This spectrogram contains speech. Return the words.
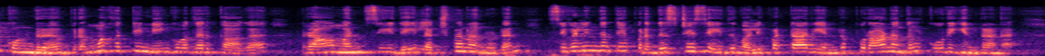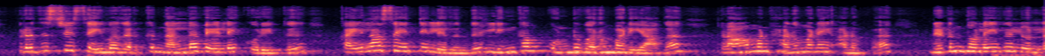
கொன்ற பிரம்மஹத்தி நீங்குவதற்காக ராமன், சீதை, லட்சுமணனுடன் சிவலிங்கத்தை பிரதிஷ்டை செய்து வழிபட்டார் என்று புராணங்கள் கூறுகின்றன. பிரதிஷ்டை செய்வதற்கு நல்ல வேலை குறித்து கைலாசயத்திலிருந்து லிங்கம் கொண்டு வரும்படியாக ராமன் ஹனுமனை அனுப்ப, நெடுந்தொலைவிலுள்ள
